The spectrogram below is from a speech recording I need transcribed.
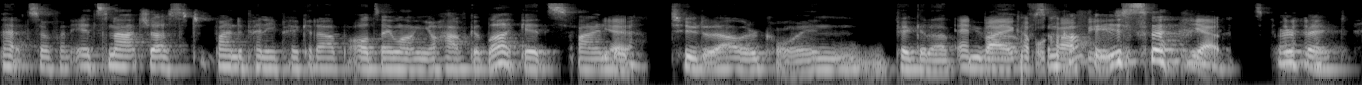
That's so funny. It's not just find a penny pick it up all day long. You'll have good luck. It's find yeah. a two dollar coin pick it up. And buy a couple coffees, coffees. yeah. It's perfect.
